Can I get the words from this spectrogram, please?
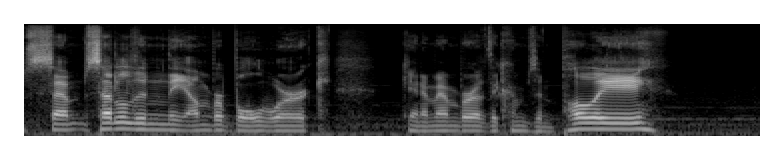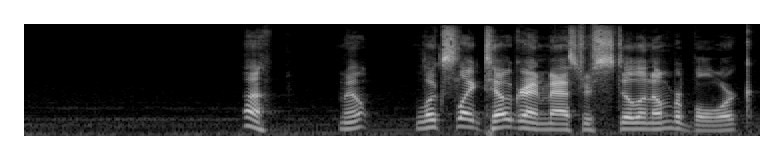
settled in the Umber Bulwark. Became a member of the Crimson Pulley. Huh. Well, looks like Tail Grandmaster's still in Umber Bulwark.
